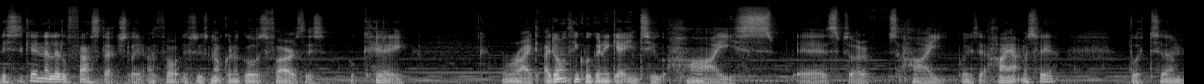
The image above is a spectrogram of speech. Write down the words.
this is getting a little fast, actually. I thought this was not going to go as far as this. Okay. Right. I don't think we're going to get into high uh, sort of high, what is it, high atmosphere. But um,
